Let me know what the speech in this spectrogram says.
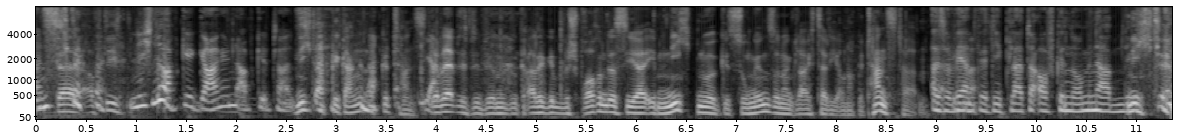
abgetanzt. Da auf die- Nicht abgegangen, abgetanzt. Nicht abgegangen, abgetanzt. Ja. Wir haben gerade ge- besprochen, dass Sie ja eben nicht nur gesungen, sondern gleichzeitig auch noch getanzt haben. Also während wir die Platte aufgenommen haben, nicht. Nicht.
